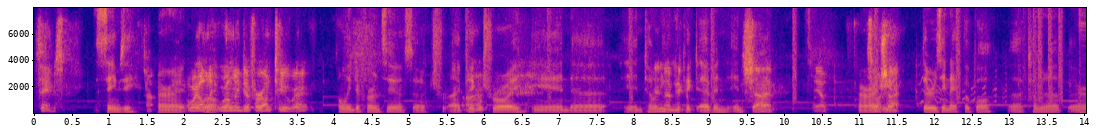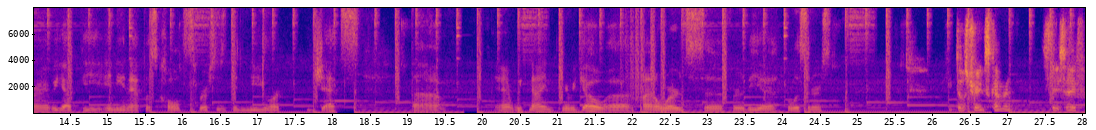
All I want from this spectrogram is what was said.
Sames. Samesy. Uh, All right. We only well, we only differ on two, right? only different too. So tr- I picked Uh-huh. Troy and uh and Tony, And you picked picked Evan and Shy. Shy. Yep. All right. So. Thursday night football uh, coming up. All right, we got the Indianapolis Colts versus the New York Jets. Um, yeah, week nine. Here we go. Uh, final words uh, for the, uh, the listeners. Keep those trades coming. Stay safe.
